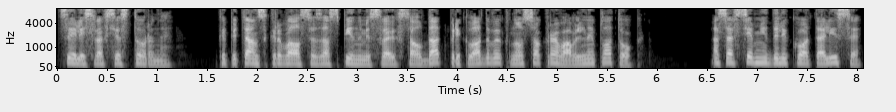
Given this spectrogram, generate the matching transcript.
целясь во все стороны. Капитан скрывался за спинами своих солдат, прикладывая к носу окровавленный платок. А совсем недалеко от Алисы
